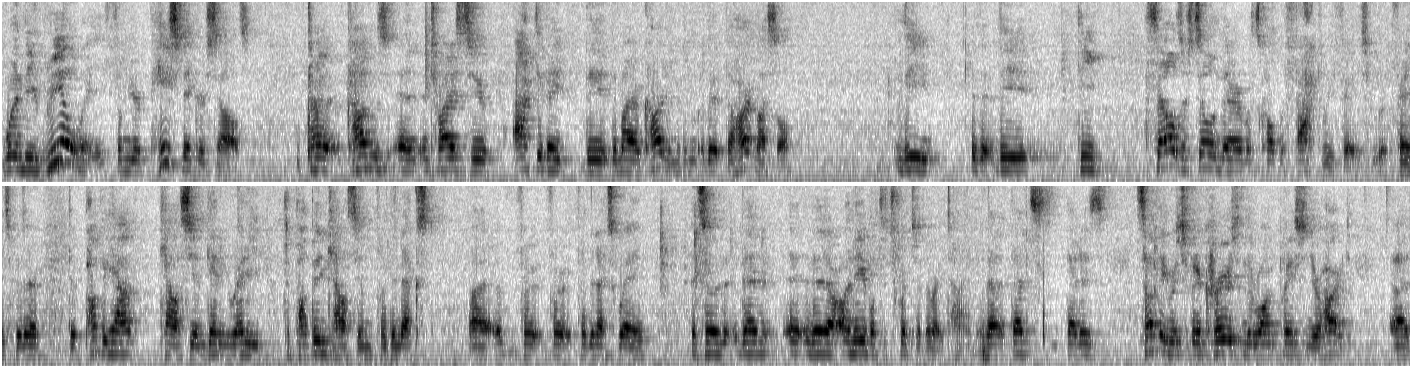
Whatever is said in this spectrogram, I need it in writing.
when the real wave from your pacemaker cells co comes and, and, tries to activate the, the myocardium, the, the, the heart muscle, the, the, the, cells are still in their what's called refractory phase, phase where they're, they're pumping out calcium, getting ready to pump in calcium for the next, uh, for, for, for the next wave. And so then, uh, they are unable to twitch at the right time. And that, that's, that is something which, if it occurs in the wrong place in your heart, uh,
